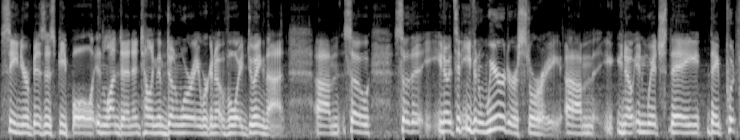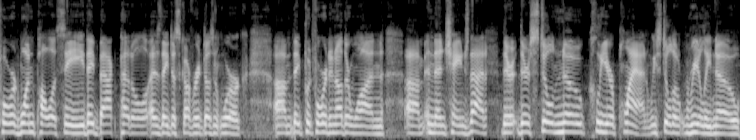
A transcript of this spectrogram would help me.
senior business people in London and telling them, don't worry, we're going to avoid doing that. Um, so, so that you know, it's an even weirder story. Um, you know, in which they they put forward one policy, they backpedal as they discover it doesn't work. Um, they put forward another one, um, and then change that. There, there's still no clear plan. We still don't really know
